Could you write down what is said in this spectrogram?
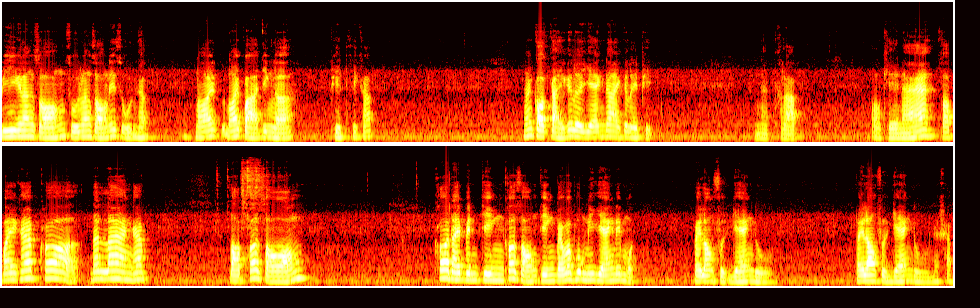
b กำลังสองศูนย์กำลังสองได้ศูนย์ครับ น้อยน้อยกว่าจริงเหรอ ผิดสิครับงั้นกอไก่ก็เลยแย้งได้ก็เลยผิดนะครับ โอเคนะ ต่อไปครับข้อด้านล่างครับ ตอบข้อสองข้อใดเป็นจริง ข้อสองจริงแปลว่าพวกนี้แย้งได้หมด ไปลองฝึกแย้งดู ไปลองฝึกแย้งดูนะครับ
